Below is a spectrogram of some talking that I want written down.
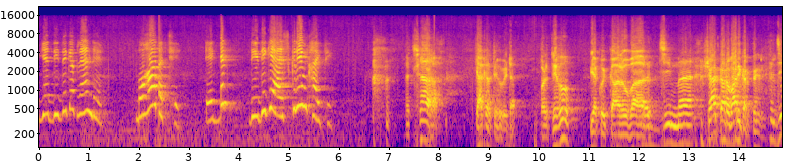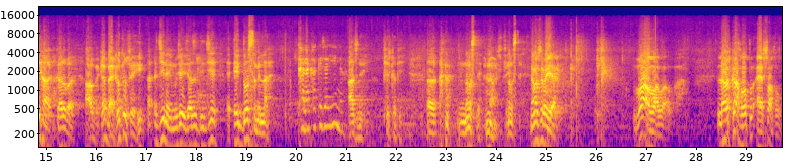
ये दीदी के फ्रेंड है। बहुत अच्छे। एक दिन दीदी की आइसक्रीम खाई थी। अच्छा क्या करते हो बेटा? पढ़ते हो? या कोई कारोबार? जी मैं शायद कारोबार ही करते हैं। जी हाँ कारोबार। आओ बेटा बैठो तो सही। जी नहीं मुझे इजाज़त दीजिए। एक दोस्त से मिलना है। खाना खा के जाइए ना। आज नहीं फिर कभी। नमस्ते। नमस्ते। नमस्ते। नमस्ते भैया। वाह वाह वाह वाह। लड़का हो तो ऐसा हो।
